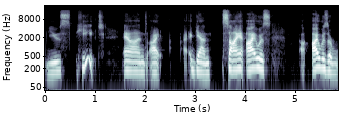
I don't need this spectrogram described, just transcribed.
use heat?" And I, again, science. I was, I was a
